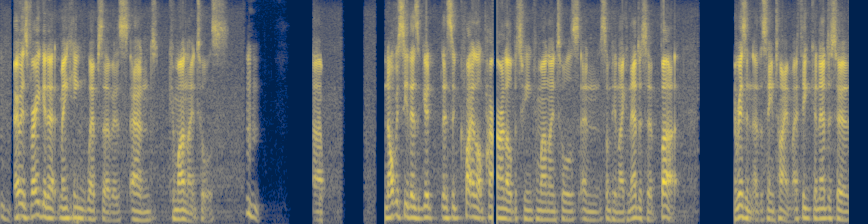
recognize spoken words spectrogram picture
Mhm. Go is very good at making web servers and command line tools. Mhm. Um, and obviously, there's a good there's a quite a lot of parallel between command line tools and something like an editor, but there isn't at the same time. I think an editor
